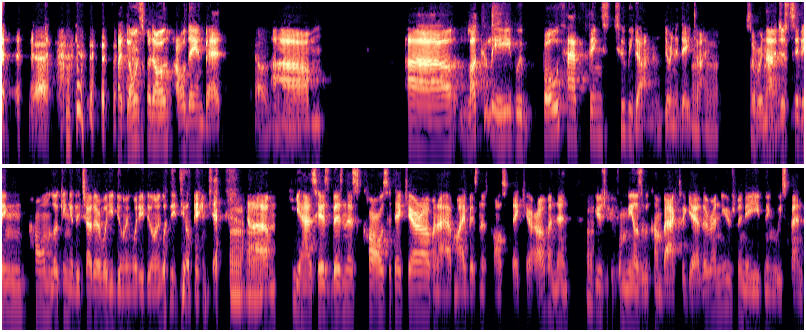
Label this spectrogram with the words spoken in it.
yeah. but don't spend all, all day in bed. Mm-hmm. Um, uh, luckily, we both have things to be done during the daytime. So mm-hmm. we're not mm-hmm. just sitting home looking at each other. What are you doing? What are you doing? What are you doing? Mm-hmm. Um, he has his business calls to take care of, and I have my business calls to take care of. And then mm-hmm. usually for meals, we come back together. And usually in the evening, we spend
